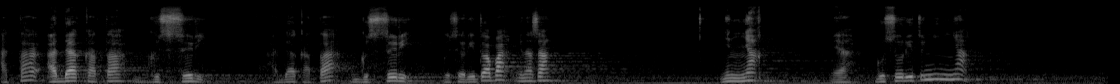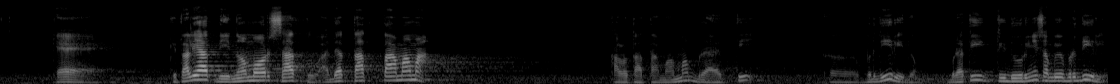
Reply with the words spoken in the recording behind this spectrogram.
atau ada kata gusuri ada kata gusuri gusuri itu apa minasang? Nyenyak. Ya gusuri itu nyenyak. Oke kita lihat di nomor satu ada tata mama kalau tata mama berarti e, berdiri dong. Berarti tidurnya sambil berdiri.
